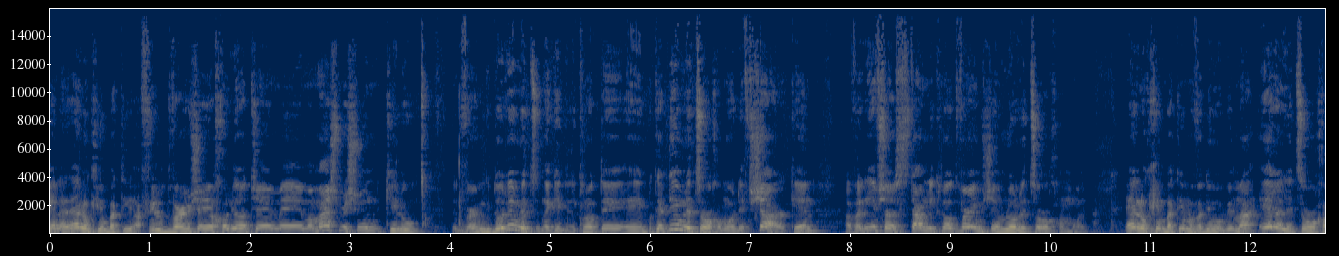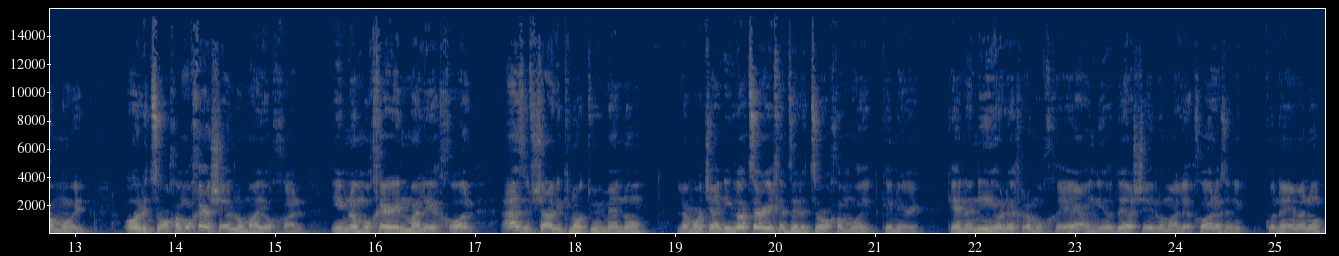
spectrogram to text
כן, אז אין לוקחים בתים, אפילו דברים שיכול להיות שהם אה, ממש משון, כאילו, דברים גדולים, נגיד לקנות אה, אה, בגדים לצורך המועד, אפשר, כן? אבל אי אפשר סתם לקנות דברים שהם לא לצורך המועד. אין לוקחים בתים עבדים ובמה, אלא לצורך המועד. או לצורך המוכר שאין לו מה יאכל. אם למוכר אין מה לאכול, אז אפשר לקנות ממנו, למרות שאני לא צריך את זה לצורך המועד כנראה. כן, אני הולך למוכר, אני יודע שאין לו מה לאכול, אז אני קונה ממנו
